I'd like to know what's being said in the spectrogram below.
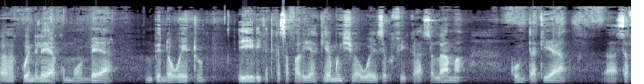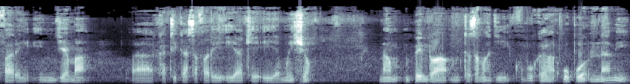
uh, kuendelea kumwombea mpendwa wetu ili katika safari yake ya mwisho aweze kufika salama, kumtakia uh, safari njema uh, katika safari yake ya mwisho. Na mpendwa mtazamaji, kumbuka upo nami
